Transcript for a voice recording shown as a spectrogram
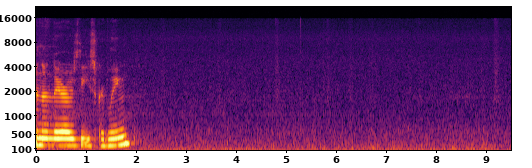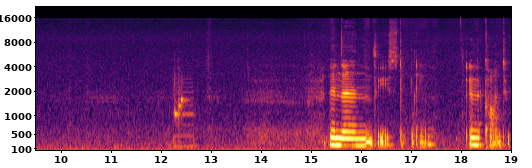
And then there's the scribbling. And then the stippling and the contour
